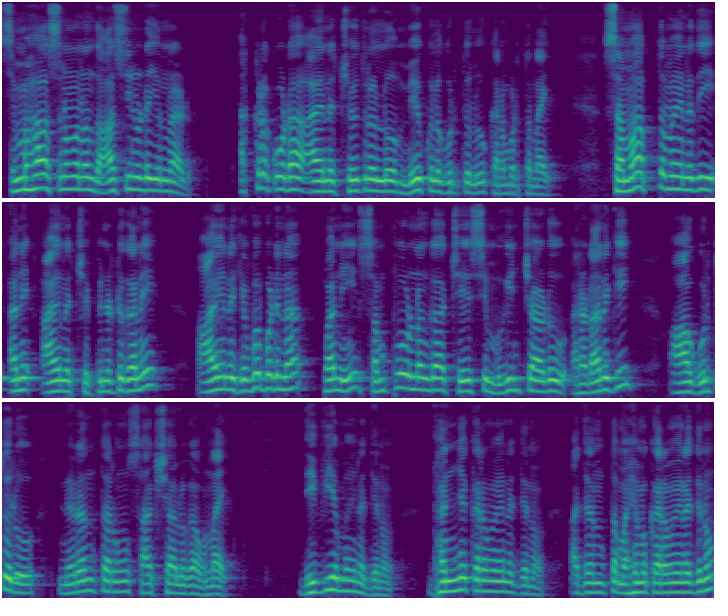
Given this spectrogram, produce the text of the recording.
సింహాసనమునందు ఆసీనుడై ఉన్నాడు. అక్కడ కూడా ఆయన చేతులలో మేకుల గుర్తులు కనబడుతున్నాయి. సమాప్తమైనది అని ఆయన చెప్పినట్టుగానే ఆయనకి ఇవ్వబడిన పని సంపూర్ణంగా చేసి ముగించాడు అనడానికి ఆ గుర్తులు నిరంతరం సాక్ష్యాలుగా ఉన్నాయి. దివ్యమైన దినం ధన్యకరమైన దినం అదంత మహిమకరమైన దినం.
